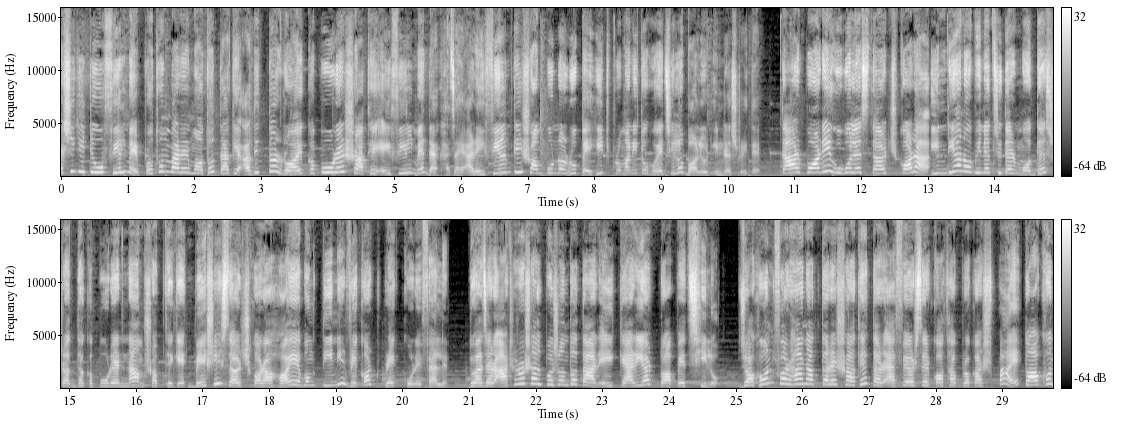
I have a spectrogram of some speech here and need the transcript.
আশিকি টু ফিল্মে প্রথমবারের মতো তাকে আদিত্য রয় কাপুরের সাথে এই ফিল্মে দেখা যায় আর এই ফিল্মটি সম্পূর্ণরূপে হিট প্রমাণিত হয়েছিল বলিউড ইন্ডাস্ট্রিতে। তারপরে গুগলে সার্চ করা ইন্ডিয়ান অভিনেত্রীদের মধ্যে শ্রদ্ধা কাপুরের নাম সব থেকে বেশি সার্চ করা হয় এবং তিনি রেকর্ড ব্রেক করে ফেলেন। দু হাজার আঠেরো সাল পর্যন্ত তার এই ক্যারিয়ার টপে ছিল। যখন ফারহান আক্তারের সাথে তার অ্যাফেয়ার্স এর কথা প্রকাশ পায়, তখন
